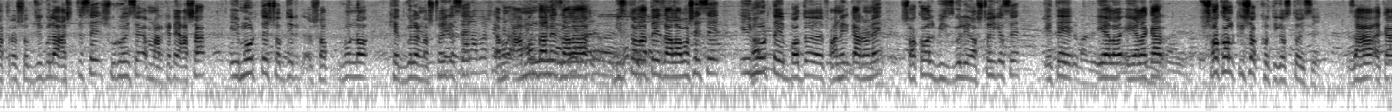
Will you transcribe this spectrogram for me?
মাত্র সবজিগুলো আসতেছে শুরু হয়েছে মার্কেটে আসা। এই মুহূর্তে সবজির সম্পূর্ণ ক্ষেতগুলো নষ্ট হয়ে গেছে এবং আমন ধানে জ্বালা বীজতলাতে জ্বালা বসাইছে। এই মুহূর্তে বদ্ধ পানির কারণে সকল বীজগুলি নষ্ট হয়ে গেছে। এতে এই এলাকার সকল কৃষক ক্ষতিগ্রস্ত হয়েছে যা একটা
